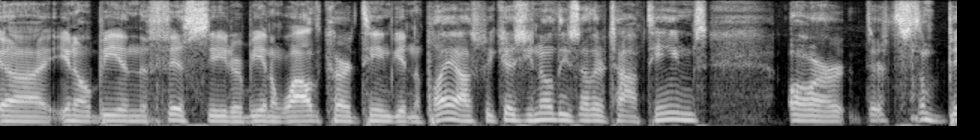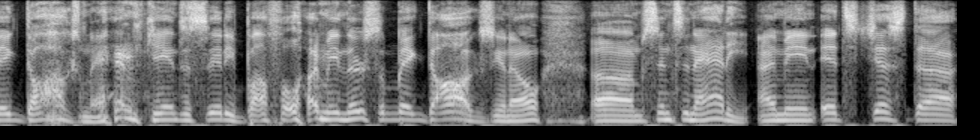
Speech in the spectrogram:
uh, you know, being the fifth seed or being a wild card team getting the playoffs because you know these other top teams are there's some big dogs, man. Kansas City, Buffalo. I mean, there's some big dogs, you know. Um, Cincinnati. I mean, it's just uh,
